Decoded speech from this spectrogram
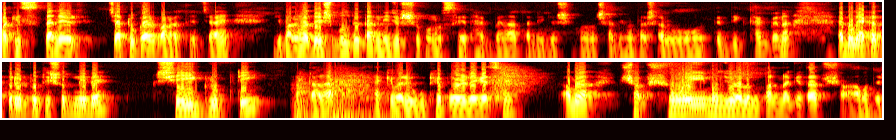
পাকিস্তানের চাটুকার বানাতে চায়, যে বাংলাদেশ বলতে তার নিজস্ব কোনো সে থাকবে না, তার নিজস্ব কোনো স্বাধীনতা সার্বভৌমত্বের দিক থাকবে না, এবং একাত্তরের প্রতিশোধ নেবে, সেই গ্রুপটি তারা একেবারে উঠে পড়ে লেগেছে। আমরা সবসময়ই মঞ্জুর আলম পান্নাকে তার আমাদের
